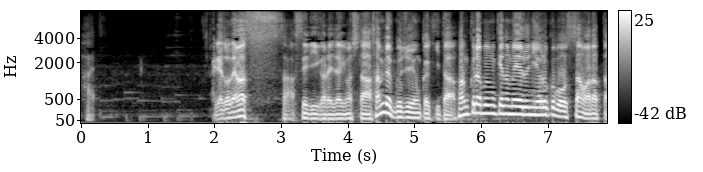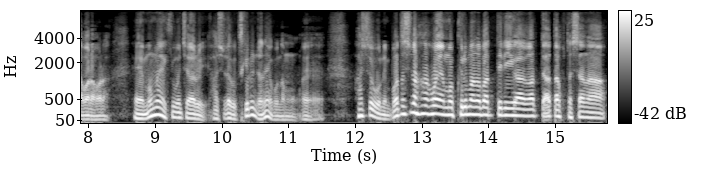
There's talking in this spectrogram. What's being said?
はい。ありがとうございます。さあ、ステディからいただきました。354回聞いた。ファンクラブ向けのメールに喜ぶおっさん笑った、わらわら。えー、桃や気持ち悪い。ハッシュタグつけるんじゃねえ、こんなもん。えー、ハッシュタグね、私の母親も車のバッテリーが上がってあたふたしたな、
